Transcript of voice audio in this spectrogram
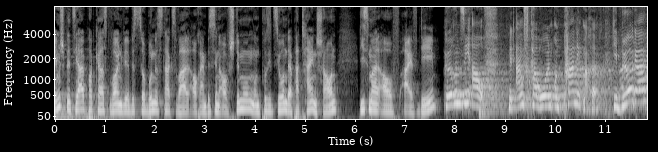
Im Spezialpodcast wollen wir bis zur Bundestagswahl auch ein bisschen auf Stimmungen und Positionen der Parteien schauen. Diesmal auf AfD. Hören Sie auf mit Angstparolen und Panikmache, die Bürger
